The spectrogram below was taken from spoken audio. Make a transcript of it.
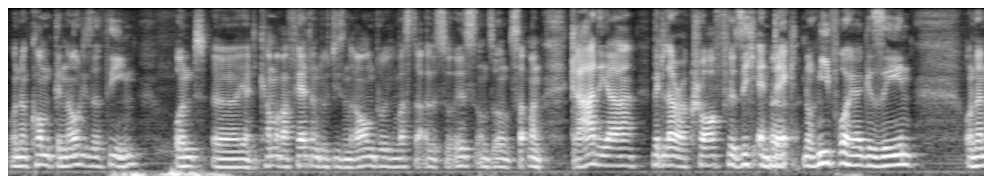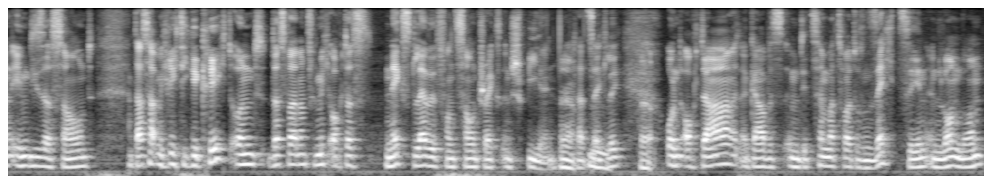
und dann kommt genau dieser Theme. Und äh, ja, die Kamera fährt dann durch diesen Raum durch und was da alles so ist und so. Und das hat man gerade ja mit Lara Croft für sich entdeckt, noch nie vorher gesehen. Und dann eben dieser Sound. Das hat mich richtig gekriegt und das war dann für mich auch das Next Level von Soundtracks in Spielen Ja. tatsächlich. Ja. Und auch da gab es im Dezember 2016 in London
